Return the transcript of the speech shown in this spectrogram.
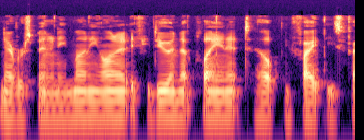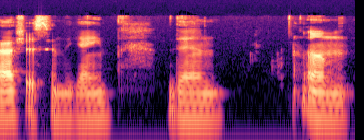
Never spend any money on it. If you do end up playing it to help me fight these fascists in the game, then um,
